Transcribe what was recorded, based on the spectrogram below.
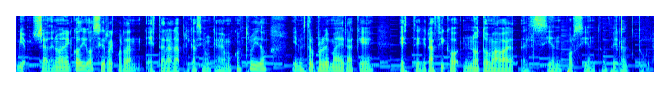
Bien, ya de nuevo en el código, si recuerdan, esta era la aplicación que habíamos construido y nuestro problema era que este gráfico no tomaba el 100% de la altura.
